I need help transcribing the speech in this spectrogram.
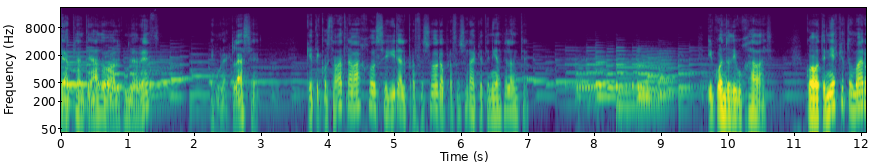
¿Te has planteado alguna vez, en una clase, que te costaba trabajo seguir al profesor o profesora que tenías delante? Y cuando dibujabas, cuando tenías que tomar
